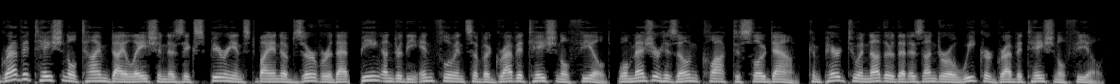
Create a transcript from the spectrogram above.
Gravitational time dilation is experienced by an observer that, being under the influence of a gravitational field, will measure his own clock to slow down, compared to another that is under a weaker gravitational field.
